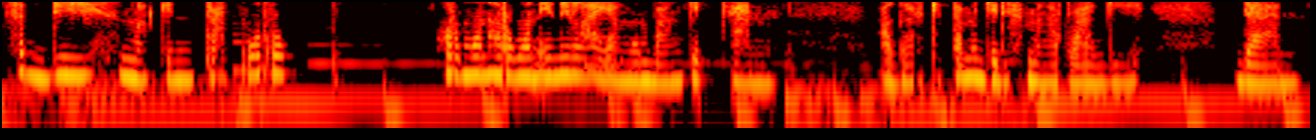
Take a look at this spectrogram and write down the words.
sedih, semakin terpuruk, hormon-hormon inilah yang membangkitkan agar kita menjadi semangat lagi. Dan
